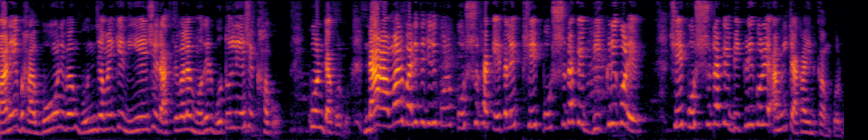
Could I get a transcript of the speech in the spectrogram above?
মানে বোন এবং বোন জামাইকে নিয়ে এসে রাত্রেবেলা মদের বোতল নিয়ে এসে খাব, কোনটা করব? না, আমার বাড়িতে যদি কোনো পোষ্য থাকে, তাহলে সেই পোষ্যটাকে বিক্রি করে, সেই পোষ্যটাকে বিক্রি করে আমি টাকা ইনকাম করব।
